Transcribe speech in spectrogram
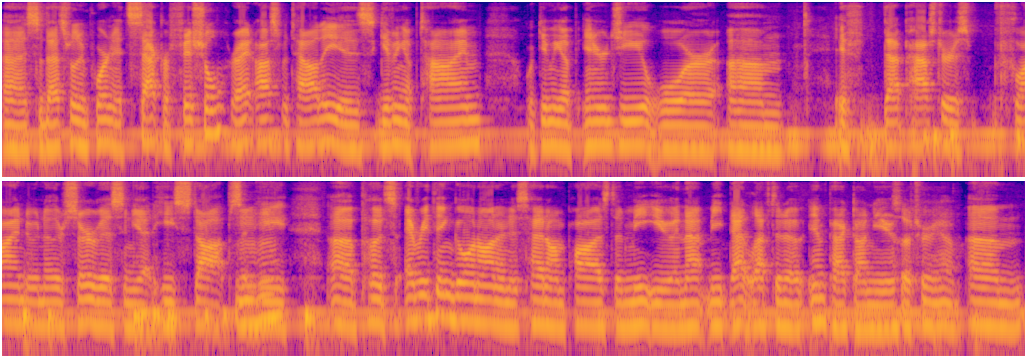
uh, so that's really important. It's sacrificial, right? Hospitality is giving up time or giving up energy, or um, if that pastor is flying to another service and yet he stops and he uh, puts everything going on in his head on pause to meet you, and that meet that left an impact on you So true, yeah. um,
